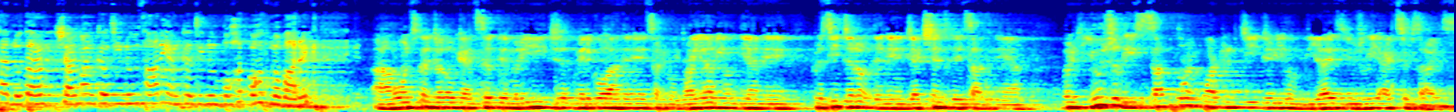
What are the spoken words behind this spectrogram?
ਤੁਹਾਨੂੰ ਤਾਂ ਸ਼ਰਮਾ ਅੰਕਲ ਜੀ ਨੂੰ, ਸਾਰੇ ਅੰਕਲ ਜੀ ਨੂੰ ਬਹੁਤ ਬਹੁਤ ਮੁਬਾਰਕ। ਆ, ਹੁਣ ਜਦੋਂ ਕੈਂਸਰ ਦੇ ਮਰੀਜ਼ ਮੇਰੇ ਕੋਲ ਆਉਂਦੇ ਨੇ, ਸਾਡੇ ਕੋਲ ਦਵਾਈਆਂ ਵੀ ਹੁੰਦੀਆਂ ਨੇ ਪ੍ਰੋਸੀਜਰ ਹੁੰਦੇ ਨੇ ਇੰਜੈਕਸ਼ਨਸ ਦੇ ਸਕਦੇ ਆ। ਬਟ ਯੂਜੂਲੀ ਸਭ ਤੋਂ ਇੰਪੋਰਟੈਂਟ ਚੀਜ਼ ਜਿਹੜੀ ਹੁੰਦੀ ਹੈ ਇਜ਼ ਯੂਜੂਲੀ ਐਕਸਰਸਾਈਜ਼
